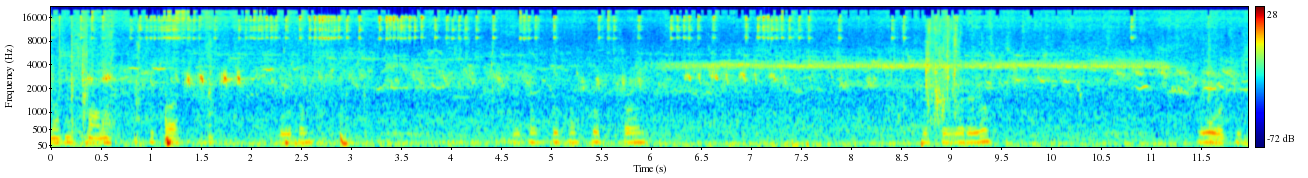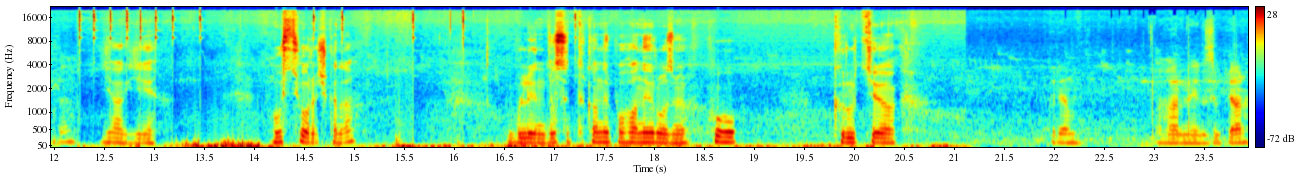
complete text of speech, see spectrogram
Даже стало. Чекай. Хто там? Хто там, хто там, хто там? Хто це варив? О, це все. Як є? Густерочка, да? Блін, досить така непоганий розмір. Ого. Крутяк. Прям гарний екземпляр.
